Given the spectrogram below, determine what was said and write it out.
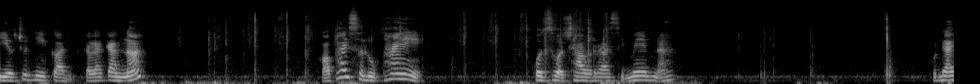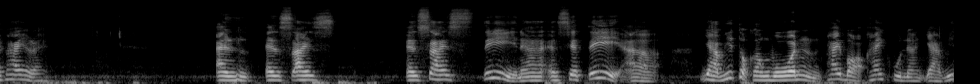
ดีเอาชุดนี้ก่อนก็แล้วกันเนาะ อไพ่สรุปให้คนโสดชาวราศีเมษนะ คุณได้ไพ่อะไร and anxiety anxiety นะ anxiety อ่าอย่าวิตกกังวลไพ่บอกให้คุณนะอย่าวิ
